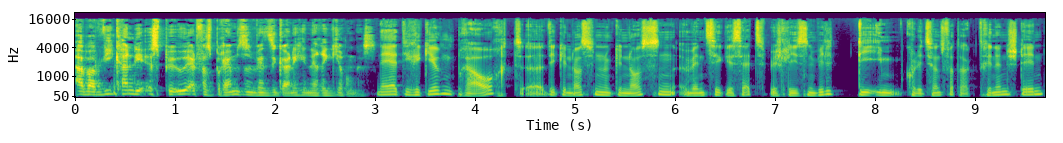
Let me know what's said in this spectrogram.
Aber wie kann die SPÖ etwas bremsen, wenn sie gar nicht in der Regierung ist? Naja, die Regierung braucht äh, die Genossinnen und Genossen, wenn sie Gesetze beschließen will, die im Koalitionsvertrag drinnen stehen,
